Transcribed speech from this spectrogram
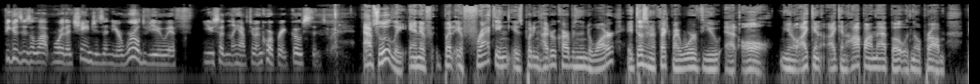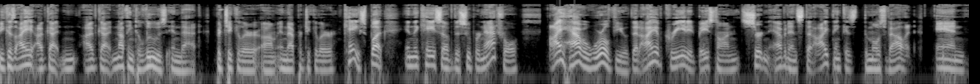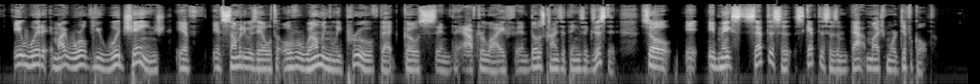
Because there's a lot more that changes in your worldview if you suddenly have to incorporate ghosts into it. Absolutely. And if, but if fracking is putting hydrocarbons into water, it doesn't affect my worldview at all. You know, I can, I can hop on that boat with no problem because I, I've got, I've got nothing to lose in that particular, um, in that particular case. But in the case of the supernatural, I have a worldview that I have created based on certain evidence that I think is the most valid. And it would, my worldview would change if, if somebody was able to overwhelmingly prove that ghosts and the afterlife and those kinds of things existed. So it, it makes skeptici- skepticism that much more difficult.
